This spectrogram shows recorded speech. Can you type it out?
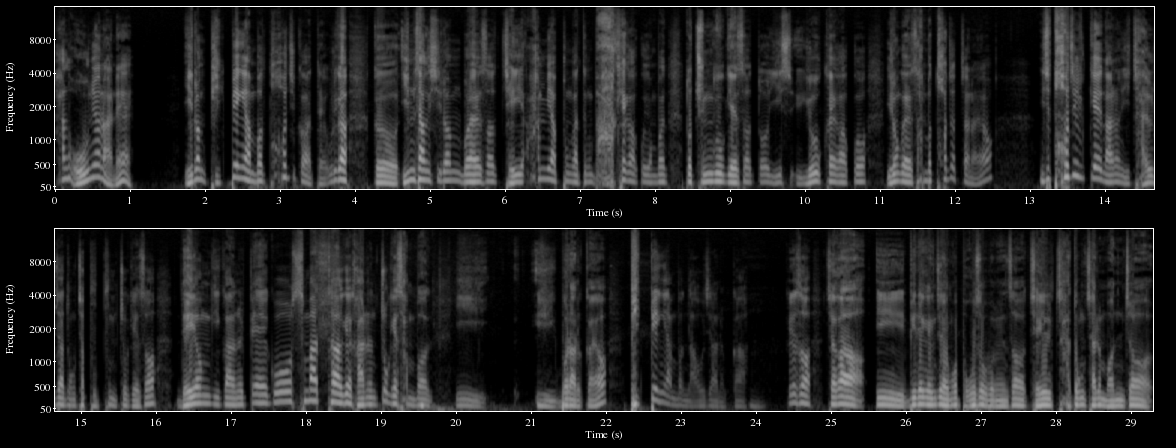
한 5년 안에 이런 빅뱅이 한번 터질 것 같아요. 우리가 그 임상 실험 뭐 해서 제 한미아품 같은 거 막 해갖고 한번 또 중국에서 또 유혹해갖고 이런 거 해서 한번 터졌잖아요. 이제 터질 게 나는 이 자율자동차 부품 쪽에서 내연기관을 빼고 스마트하게 가는 쪽에서 한번 이, 이 뭐라 그럴까요? 빅뱅이 한번 나오지 않을까. 그래서 제가 이 미래경제연구 보고서 보면서 제일 자동차를 먼저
